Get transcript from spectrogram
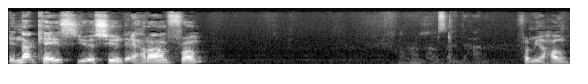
in that case, you assume the ihram from from your home.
